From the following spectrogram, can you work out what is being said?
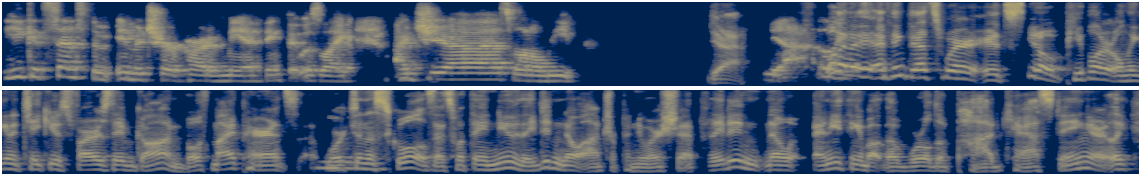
he could sense the immature part of me. I think that was like, I just want to leap. Yeah. Yeah. Well, like, I, I, think that's where it's, you know, people are only going to take you as far as they've gone. Both my parents worked mm-hmm. in the mm-hmm. schools. That's what they knew. They didn't know entrepreneurship. They didn't know anything about the world of podcasting or like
